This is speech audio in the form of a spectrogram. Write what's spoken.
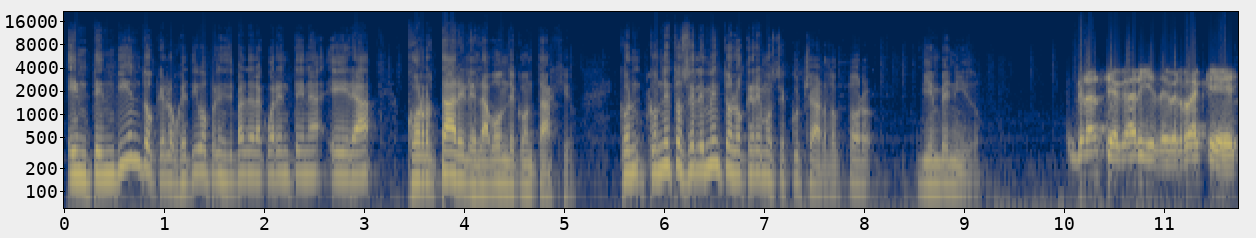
entendiendo que el objetivo principal de la cuarentena era cortar el eslabón de contagio? Con, estos elementos lo queremos escuchar, doctor. Bienvenido. Gracias, Gary. De verdad que,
